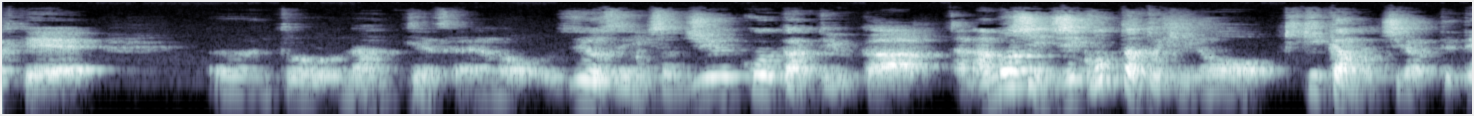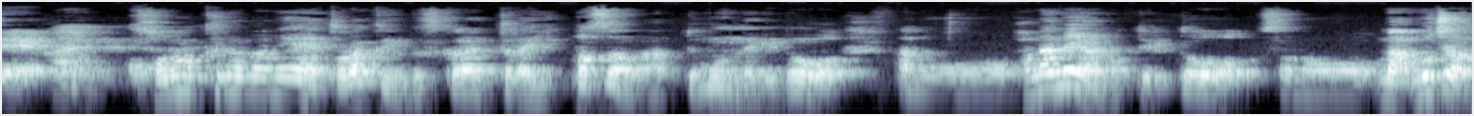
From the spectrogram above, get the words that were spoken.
くて、うんと、なんていうんですかね、あの、要するにその重厚感というか、あもし事故った時の危機感も違ってて、はい。この車ね、トラックにぶつかられたら一発だろうなって思うんだけど、あの、パナメーラ乗ってると、その、まあもちろん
